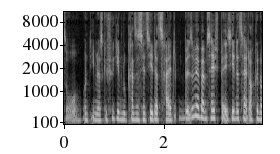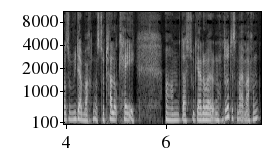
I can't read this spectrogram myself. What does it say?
So, und ihm das Gefühl geben, du kannst es jetzt jederzeit, sind wir beim Safe Space, jederzeit auch genauso wieder machen, das ist total okay. Ähm, darfst du gerne mal noch ein drittes Mal machen.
